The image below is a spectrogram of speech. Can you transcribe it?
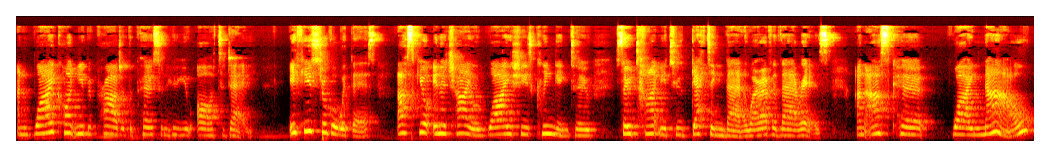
And why can't you be proud of the person who you are today? If you struggle with this, ask your inner child why she's clinging to so tightly to getting there, wherever there is, and ask her why now,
